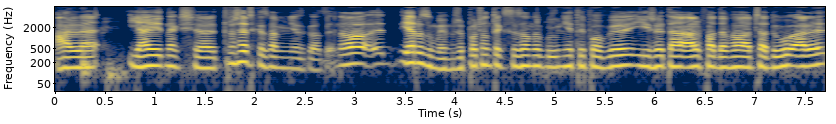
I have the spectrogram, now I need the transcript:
Ale ja jednak się troszeczkę z wami nie zgodzę. No, ja rozumiem, że początek sezonu był nietypowy i że ta alfa dawała czadu, ale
